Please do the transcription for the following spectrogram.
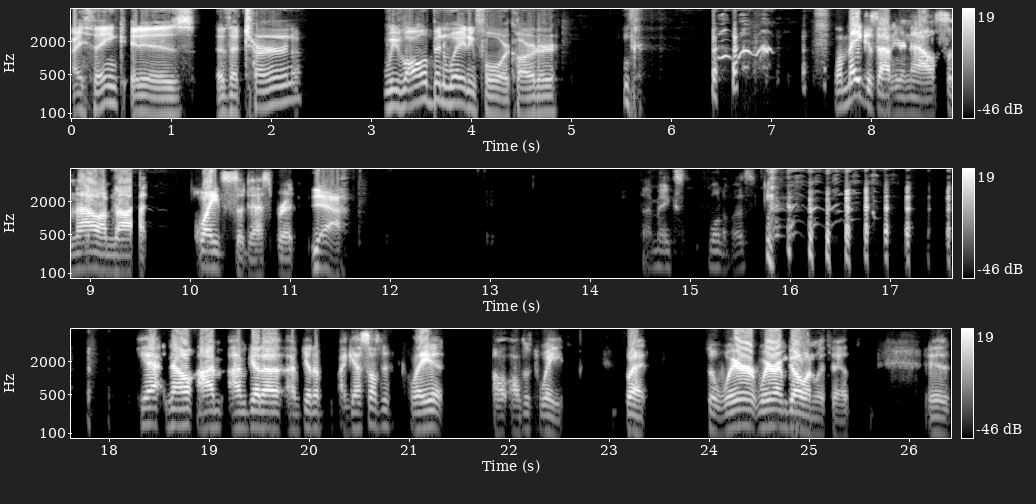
I think it is the turn we've all been waiting for, Carter. Well, Meg is out here now, so now I'm not quite so desperate. Yeah. That makes one of us. Yeah, no, I'm I'm gonna I'm gonna I guess I'll just play it. I'll I'll just wait. But so where where I'm going with this is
